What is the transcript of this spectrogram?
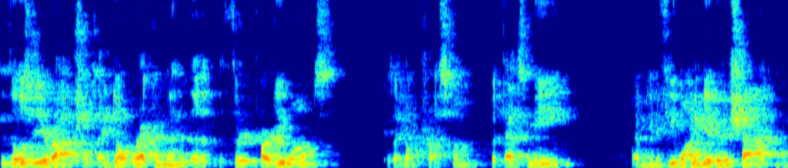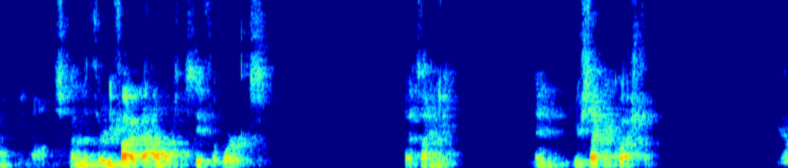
those are your options. I don't recommend the, the third party ones because I don't trust them. But that's me. I mean, if you want to give it a shot and you know spend the thirty five dollars and see if it works, that's on you. And your second question. Yeah,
